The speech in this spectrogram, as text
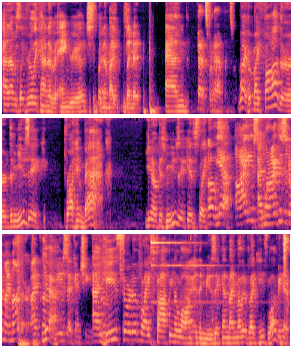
and I was like really kind of angry. I just had been at my limit. And That's what happens. right, but my father, the music brought him back. You know, because music is like Oh yeah, I used And- when I visited my mother, I put Yeah. music and she and he's sort of like bopping along to the music, and my mother's like, he's loving it.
